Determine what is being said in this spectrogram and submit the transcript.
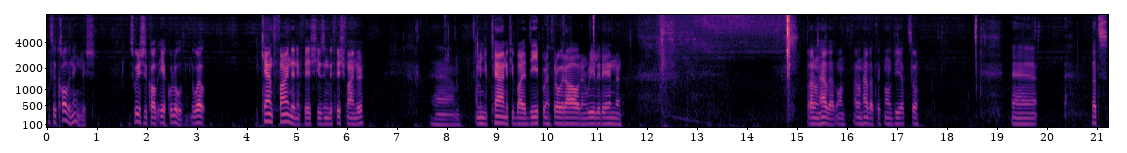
what's it called in English? In Swedish it's called ekolod. Well you can't find any fish using the fish finder. Um, I mean you can if you buy a deeper and throw it out and reel it in and but I don't have that one. I don't have that technology yet. So uh, that's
